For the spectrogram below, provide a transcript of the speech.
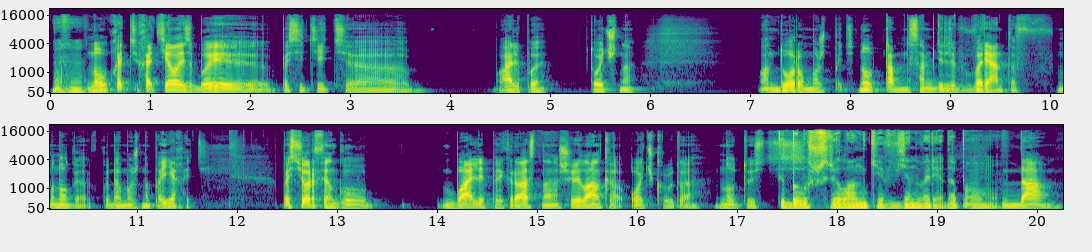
Мгм. Ну, хот- хотелось бы посетить э, Альпы, точно. Андору, может быть. Ну, там, на самом деле, вариантов много, куда можно поехать. По серфингу Бали прекрасно, Шри-Ланка очень круто. Ну, то есть... Ты был в Шри-Ланке в январе, да, по-моему? Да.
